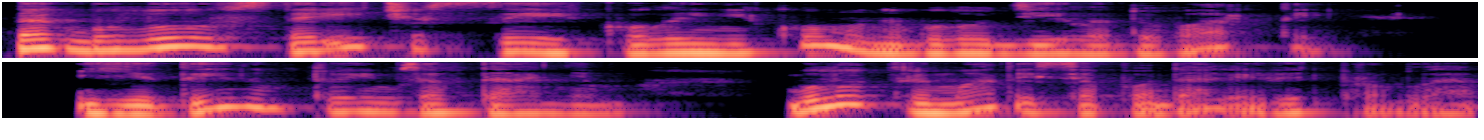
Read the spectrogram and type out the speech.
Так було в старі часи, коли нікому не було діла до варти, єдиним твоїм завданням було триматися подалі від проблем.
